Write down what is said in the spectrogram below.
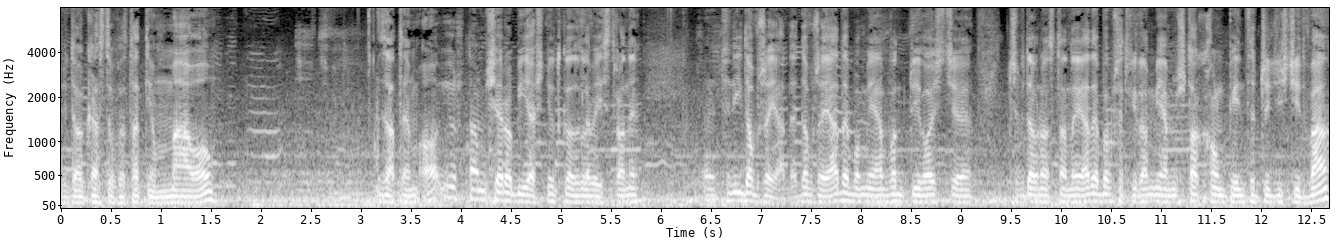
wideokastów ostatnio mało. Zatem, o, już tam się robi jaśniutko z lewej strony. E, Czyli dobrze jadę, dobrze jadę, bo miałem wątpliwość, e, czy w dobrą stronę jadę, bo przed chwilą miałem Sztokholm 532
